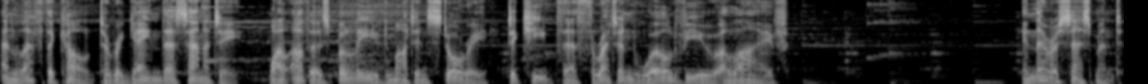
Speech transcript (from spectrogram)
and left the cult to regain their sanity, while others believed Martin's story to keep their threatened worldview alive. In their assessment,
